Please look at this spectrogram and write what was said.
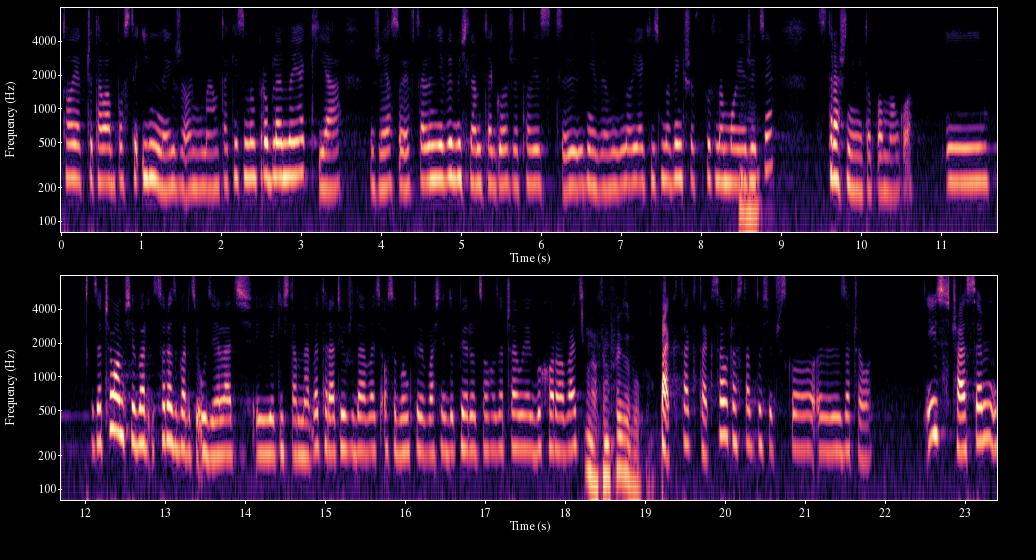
to, jak czytałam posty innych, że oni mają takie same problemy jak ja, że ja sobie wcale nie wymyślam tego, że to jest, y, nie wiem, no jakiś ma większy wpływ na moje mhm. życie, strasznie mi to pomogło. I zaczęłam się bar coraz bardziej udzielać, jakiś tam nawet rad już dawać osobom, które właśnie dopiero co zaczęły jakby chorować. Na tym Facebooku? Tak, tak, tak. Cały czas tam to się wszystko y, zaczęło. I z czasem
